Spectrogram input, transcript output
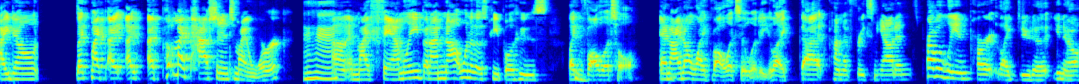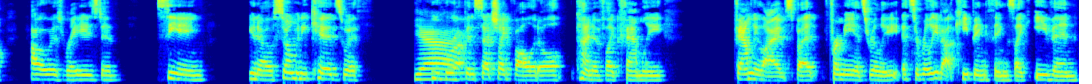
i don't like my i i, I put my passion into my work Mhm. uh, and my family, but I'm not one of those people who's like volatile. And I don't like volatility. Like that kind of freaks me out. And it's probably in part like due to, you know, how I was raised and seeing, you know, so many kids with Yeah. who grew up in such like volatile kind of like family family lives but for me it's really it's really about keeping things like even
